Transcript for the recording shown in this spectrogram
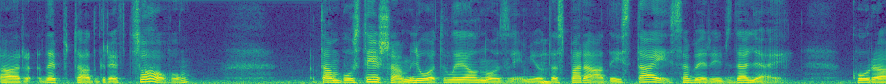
ar deputātu Grefcovu, tam būs tiešām ļoti liela nozīme, jo mm. tas parādīs tai sabiedrības daļai, kurā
